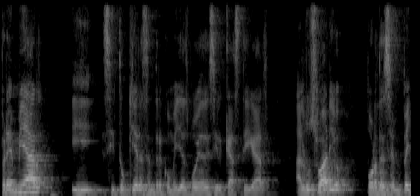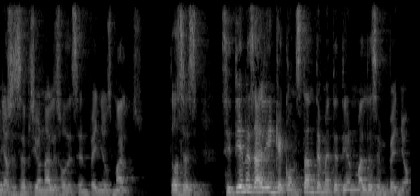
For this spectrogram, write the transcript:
premiar y, si tú quieres, entre comillas, voy a decir castigar al usuario por desempeños excepcionales o desempeños malos. Entonces, si tienes a alguien que constantemente tiene un mal desempeño,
